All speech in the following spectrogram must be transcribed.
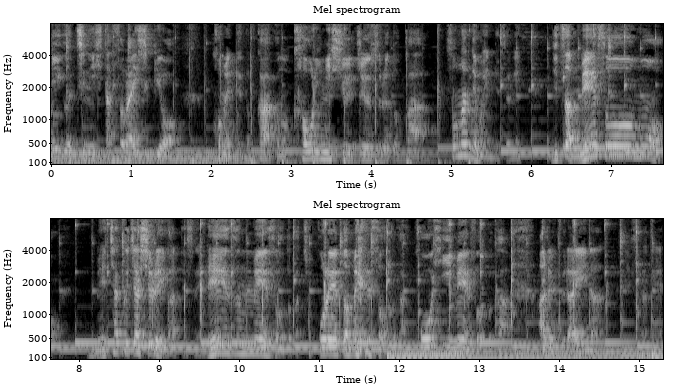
ぎ口にひたすら意識を込めてとか、この香りに集中するとか、そんなんでもいいんですよね。実は瞑想もめちゃくちゃ種類があってですね、レーズン瞑想とかチョコレート瞑想とかコーヒー瞑想とかあるぐらいなんですよね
